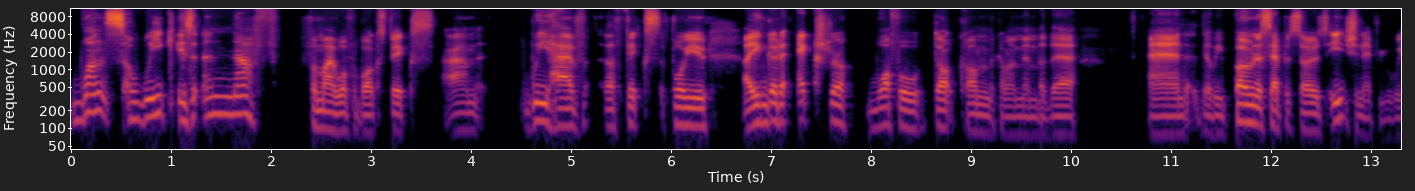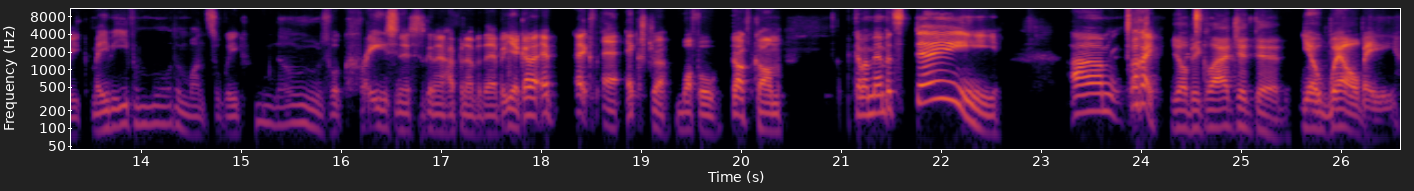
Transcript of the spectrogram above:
once a week is it enough for my waffle box fix? Um, we have a fix for you. Uh, you can go to extrawaffle.com, become a member there and there'll be bonus episodes each and every week, maybe even more than once a week. Who knows what craziness is going to happen over there? But yeah, go to ex- uh, extrawaffle.com, become a member today. Um, okay, You'll be glad you did. you will be.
